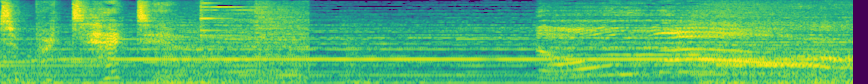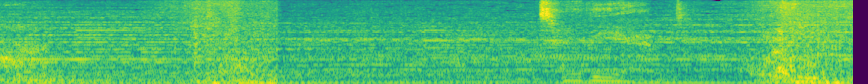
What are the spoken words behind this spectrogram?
to protect him. No more! To the end.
